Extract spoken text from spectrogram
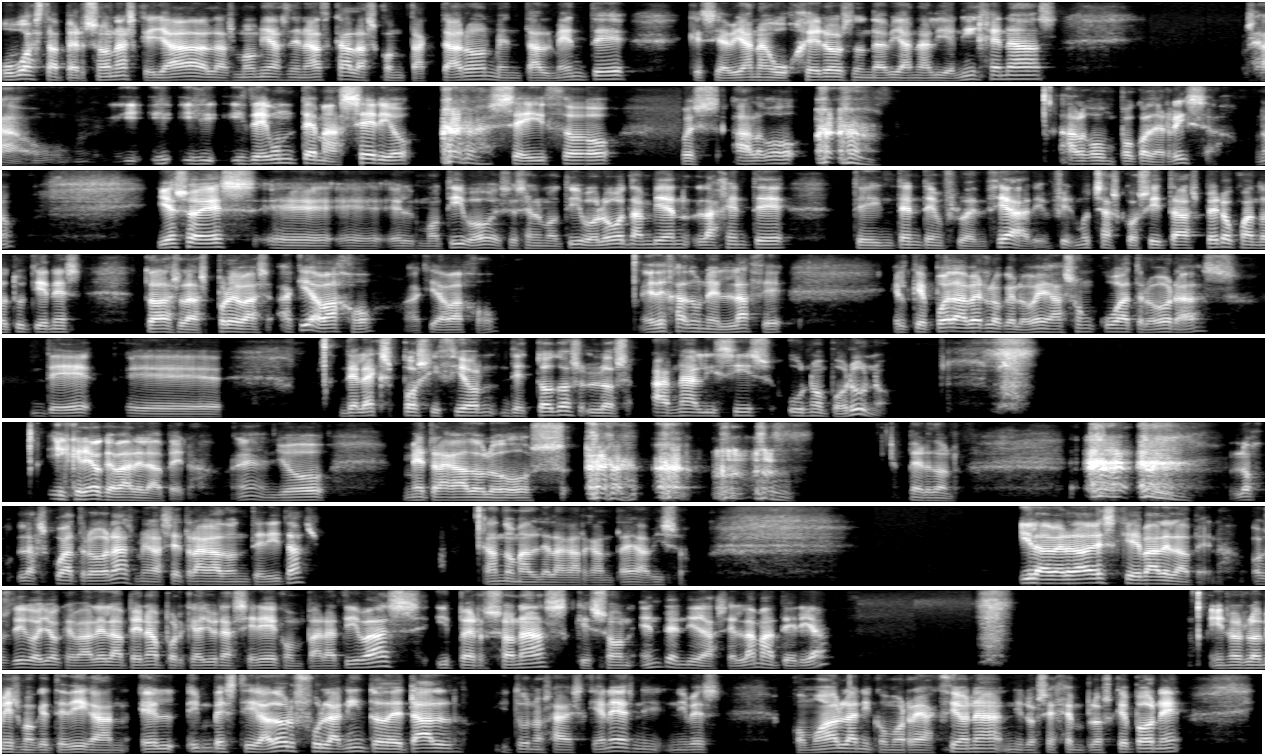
Hubo hasta personas que ya las momias de Nazca las contactaron mentalmente, que si habían agujeros donde habían alienígenas. O sea, y, y de un tema serio se hizo pues algo, algo un poco de risa, ¿no? Y eso es eh, eh, el motivo, ese es el motivo. Luego también la gente te intenta influenciar, en fin, muchas cositas, pero cuando tú tienes todas las pruebas, aquí abajo, aquí abajo, he dejado un enlace, el que pueda ver lo que lo vea, son cuatro horas de eh, de la exposición de todos los análisis uno por uno. Y creo que vale la pena. ¿eh? Yo me he tragado los... Perdón. las cuatro horas me las he tragado enteritas. Ando mal de la garganta, eh, aviso. Y la verdad es que vale la pena. Os digo yo que vale la pena porque hay una serie de comparativas y personas que son entendidas en la materia. Y no es lo mismo que te digan el investigador fulanito de tal y tú no sabes quién es, ni, ves cómo habla, ni cómo reacciona, ni los ejemplos que pone.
